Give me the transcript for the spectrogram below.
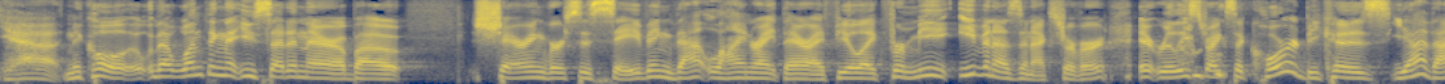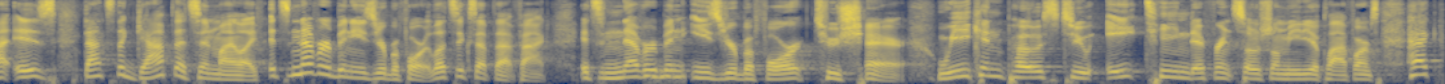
Yeah, Nicole, that one thing that you said in there about sharing versus saving, that line right there, I feel like for me, even as an extrovert, it really strikes a chord because, yeah, that is, that's the gap that's in my life. It's never been easier before. Let's accept that fact. It's never been mm-hmm. easier before to share. We can post to 18 different social media platforms. Heck,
